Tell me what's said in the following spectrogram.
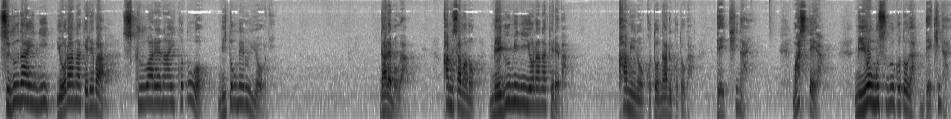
償いによらなければ救われないことを認めるように誰もが神様の恵みによらなければ神の子となることができない。ましてや実を結ぶことができない。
